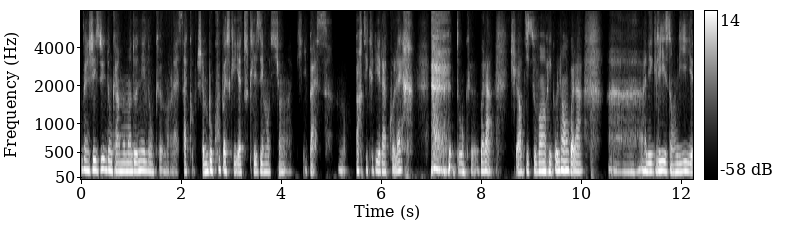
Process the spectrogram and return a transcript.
ben Jésus, donc à un moment donné, donc euh, bon, là, ça, j'aime beaucoup parce qu'il y a toutes les émotions qui passent, en particulier la colère. donc euh, voilà, je leur dis souvent en rigolant, voilà, à, l'église, on lit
